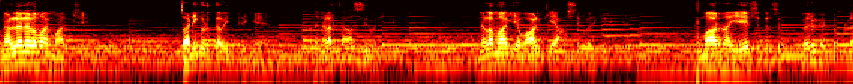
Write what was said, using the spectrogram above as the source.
நல்ல நிலமா மாற்றி பணி கொடுக்க வைக்கிறீங்க. அந்த நிலத்தை ஆசீர்வதிக்கிறீங்க. நிலமாகிய வாழ்க்கையை ஆசீர்வதிக்கிறீங்க. குமாரனா இயேசு கிறிஸ்து பெருகட்டும் உள்ள.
